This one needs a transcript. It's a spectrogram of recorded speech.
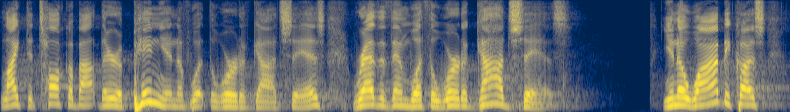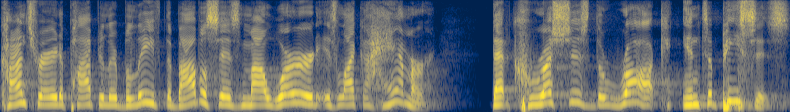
like to talk about their opinion of what the Word of God says rather than what the Word of God says. You know why? Because, contrary to popular belief, the Bible says, My word is like a hammer that crushes the rock into pieces.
